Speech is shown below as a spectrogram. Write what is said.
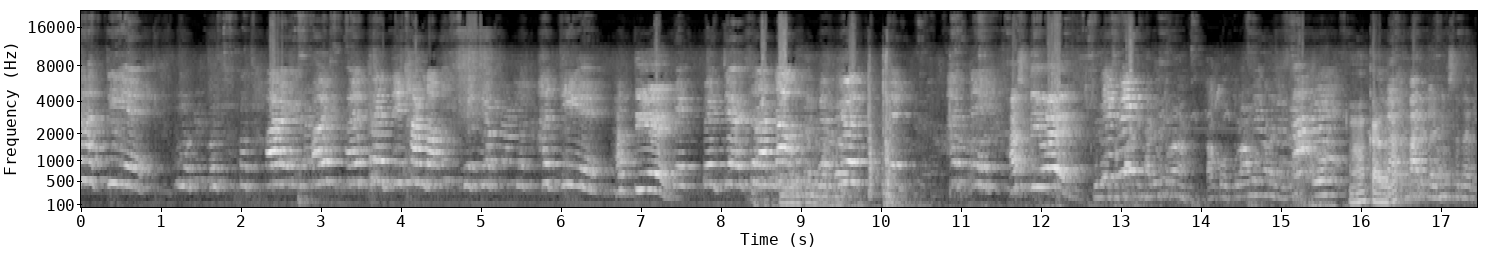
हत्ती आहे आय आय आय हत्ती थांबा हत्ती आहे हत्ती आहे पे- पेट्या थांबा. हत्ती हस्ती होय चुलीवरचं पाणी खाली उतरव ना. काकू तुला आंघोळ करायची ना? हा काय झालं? बारक मिक्सर झालं.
